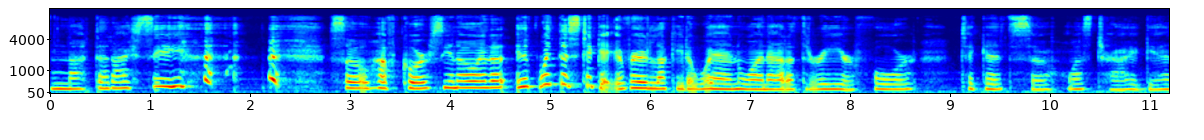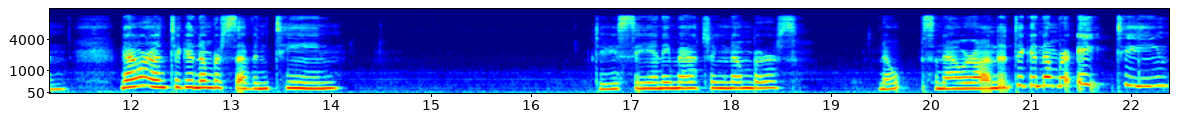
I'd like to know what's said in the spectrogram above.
Not that I see. so, of course, you know, and uh, with this ticket, you're very lucky to win one out of three or four tickets. So let's try again. Now we're on ticket number 17. Do you see any matching numbers? Nope. So now we're on to ticket number 18.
